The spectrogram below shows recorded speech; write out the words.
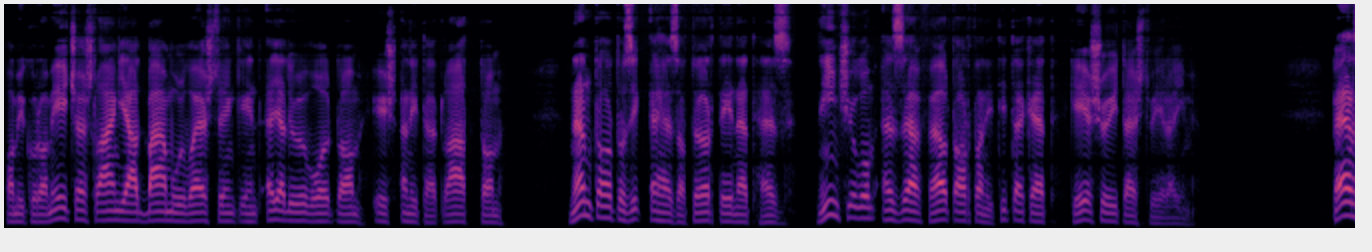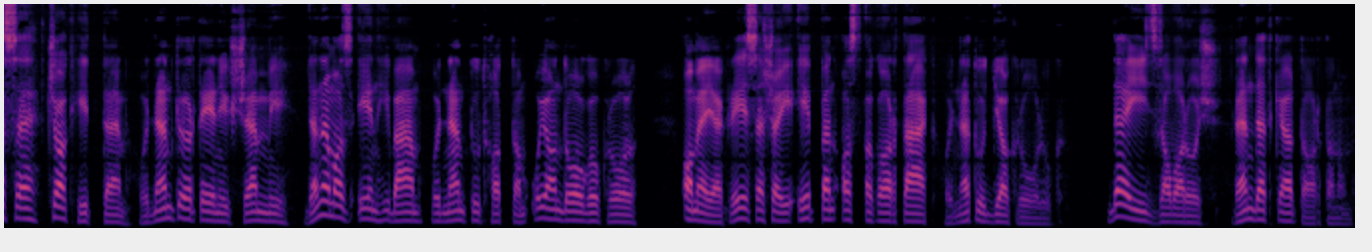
amikor a mécses lángját bámulva esténként egyedül voltam, és Enitet láttam. Nem tartozik ehhez a történethez, nincs jogom ezzel feltartani titeket, késői testvéreim. Persze, csak hittem, hogy nem történik semmi, de nem az én hibám, hogy nem tudhattam olyan dolgokról, amelyek részesei éppen azt akarták, hogy ne tudjak róluk. De így zavaros, rendet kell tartanom.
